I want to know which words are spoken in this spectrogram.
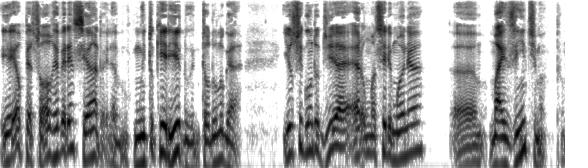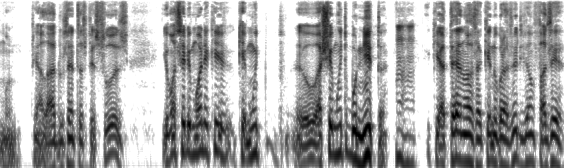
E aí o pessoal reverenciando, ele é muito querido em todo lugar. E o segundo dia era uma cerimônia uh, mais íntima, tinha lá 200 pessoas, e uma cerimônia que, que é muito, eu achei muito bonita, uhum. que até nós aqui no Brasil devíamos fazer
